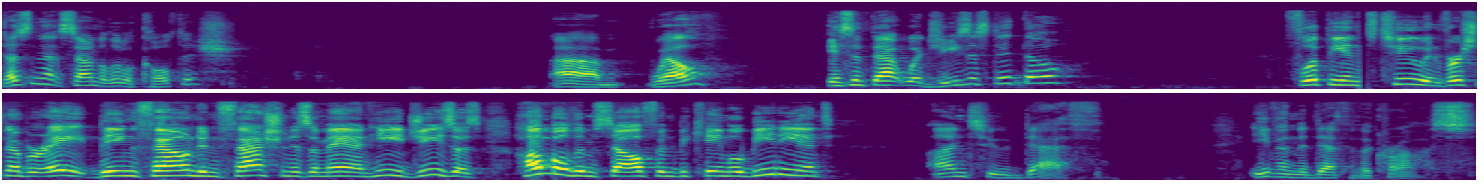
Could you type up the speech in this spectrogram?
Doesn't that sound a little cultish? Um, well, isn't that what Jesus did, though? Philippians 2 in verse number 8 being found in fashion as a man, he, Jesus, humbled himself and became obedient unto death, even the death of the cross.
